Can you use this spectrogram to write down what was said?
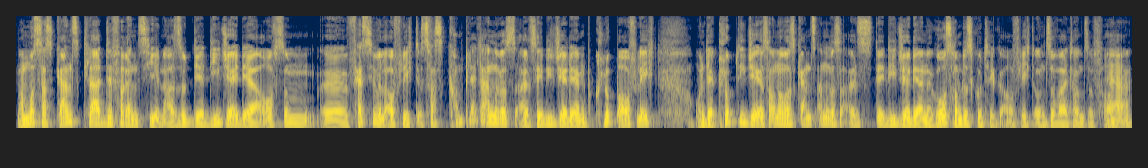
man muss das ganz klar differenzieren. Also der DJ, der auf so einem äh, Festival auflegt, ist was komplett anderes als der DJ, der im Club auflegt. Und der Club-DJ ist auch noch was ganz anderes als der DJ, der in einer Großraumdiskothek auflegt und so weiter und so fort. Ja. Ne?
